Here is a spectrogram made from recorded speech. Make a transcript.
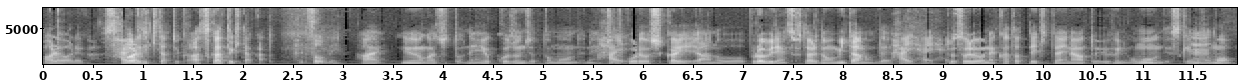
我々が救われてきたというか、扱ってきたかと、そうね。はい、いうのがちょっとねよくご存知だと思うんでね、はいちょっとこれをしっかりあのプロビデンス2人とも見たので、はいはいはい。それをね語っていきたいなというふうに思うんですけれども、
